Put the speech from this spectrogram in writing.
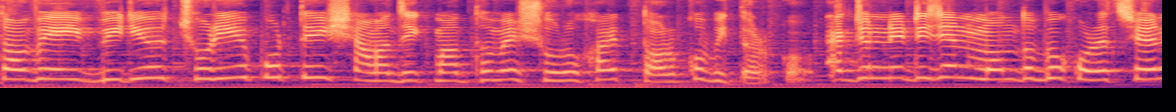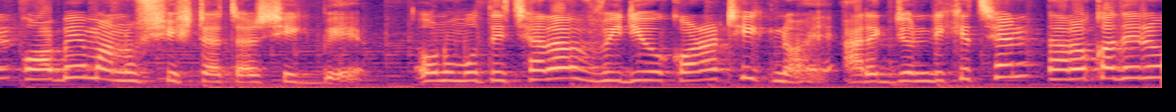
তবে এই ভিডিও ছড়িয়ে পড়তেই সামাজিক মাধ্যমে শুরু হয় তর্ক বিতর্ক। একজন নেটিজেন মন্তব্য করেছেন, কবে মানুষ শিষ্টাচার শিখবে? অনুমতি ছাড়া ভিডিও করা ঠিক নয়। আরেকজন লিখেছেন, তারকাদেরও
